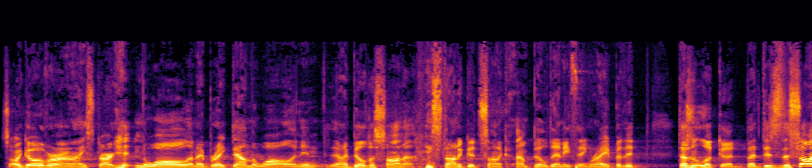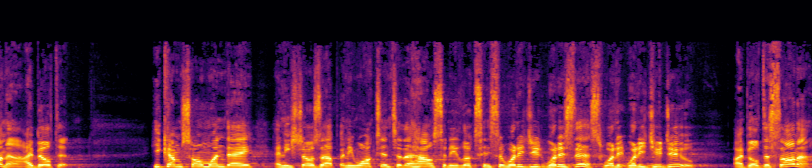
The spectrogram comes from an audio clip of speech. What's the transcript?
So I go over and I start hitting the wall and I break down the wall and, in, and I build a sauna. It's not a good sauna. I can't build anything, right? But it doesn't look good. But this is the sauna. I built it. He comes home one day and he shows up and he walks into the house and he looks and he said, What did you, what is this? What did, what did you do? I built a sauna.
